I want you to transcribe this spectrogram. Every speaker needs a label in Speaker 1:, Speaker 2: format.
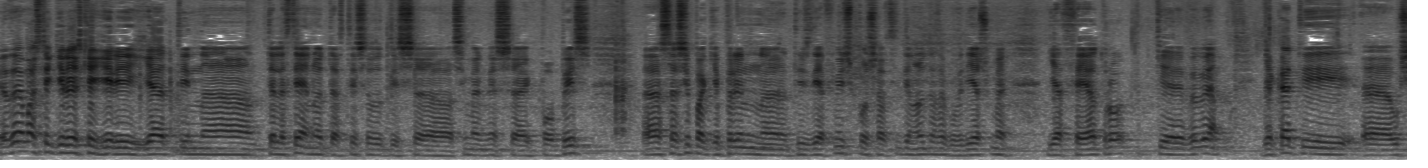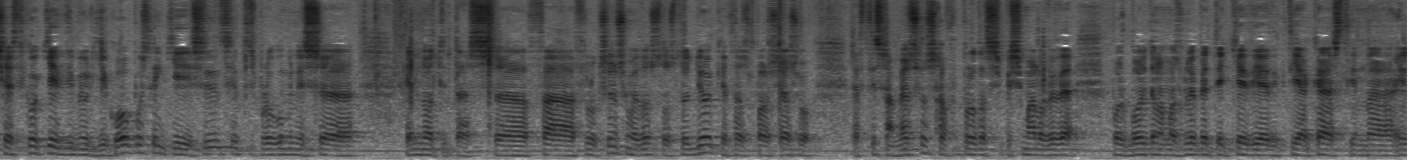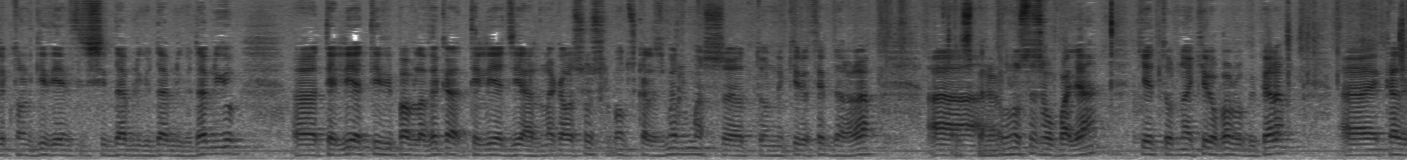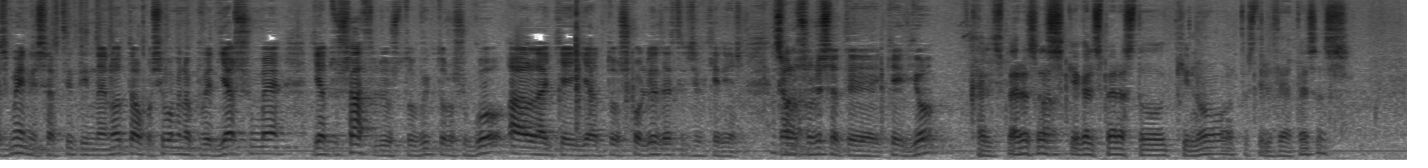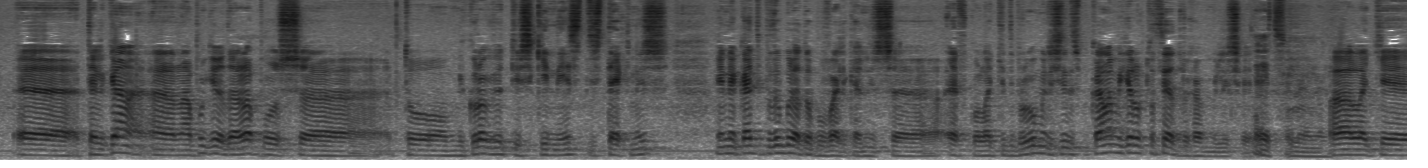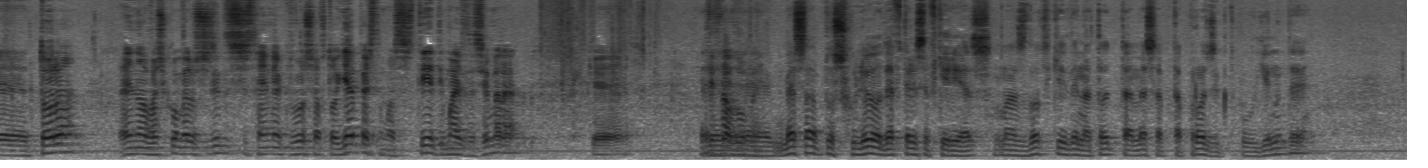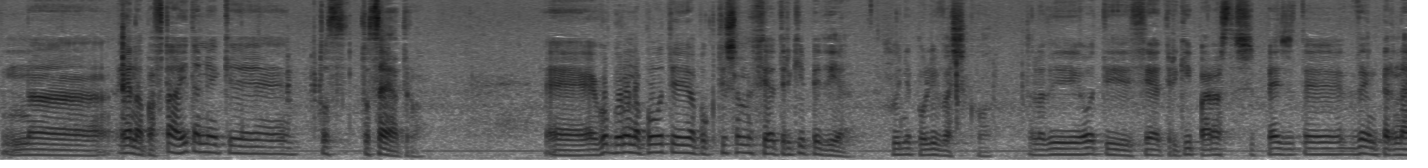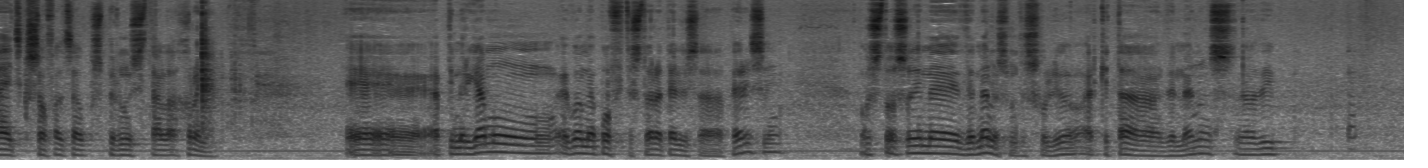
Speaker 1: Εδώ είμαστε κυρίες και κύριοι για την α, τελευταία ενότητα αυτής εδώ της α, σημερινής α, εκπομπής. Α, σας είπα και πριν α, τις διαφημίσεις πως αυτή την ενότητα θα κουβεντιάσουμε για θέατρο και βέβαια για κάτι α, ουσιαστικό και δημιουργικό όπως ήταν και η συζήτηση της προηγούμενης α, ενότητας. Α, Θα φιλοξενήσουμε εδώ στο στούντιο και θα σας παρουσιάσω ευθύς αμέσως, αφού πρώτα σας επισημάνω βέβαια πως μπορείτε να μας βλέπετε και διαδικτυακά στην α, ηλεκτρονική διεύθυνση www.tvpavla10.gr. Να καλωσορίσω λοιπόν τους καλεσμένους μας, α, τον κύριο Θέμη Ταραρά, γνωστός από παλιά, και τον α, κύριο Παύλο Πιπέρα, ε, καλεσμένοι σε αυτή την ενότητα, όπως είπαμε, να κουβεντιάσουμε για τους άθλιους του Βίκτορο Σουγκό, αλλά και για το σχολείο δεύτερης ευκαιρίας. Καλώς ορίσατε και οι δυο.
Speaker 2: Καλησπέρα σας και καλησπέρα στο κοινό, τους τηλεθεατές σας.
Speaker 1: Ε, τελικά, ε, να πω κύριε Ταρά πως ε, το μικρόβιο της σκηνής, της τέχνης, είναι κάτι που δεν μπορεί να το αποβάλει κανείς ε, εύκολα. Και την προηγούμενη συζήτηση που κάναμε γύρω από το θέατρο είχαμε μιλήσει.
Speaker 2: Έτσι, ναι, ναι.
Speaker 1: Αλλά και τώρα ένα βασικό μέρος της συζήτησης θα είναι ακριβώς αυτό. Για πέστε μας, τι ετοιμάζετε σήμερα και τι θα δούμε.
Speaker 2: Ε, μέσα από το Σχολείο Δεύτερης Ευκαιρίας μας δόθηκε η δυνατότητα μέσα από τα project που γίνονται να... ένα από αυτά ήταν και το, το θέατρο. Ε, εγώ μπορώ να πω ότι αποκτήσαμε θεατρική παιδεία, που είναι πολύ βασικό. Δηλαδή, ό,τι θεατρική παράσταση παίζεται δεν περνάει έτσι ξόφαλτσα όπως περνούσε τα άλλα χρόνια. Ε, από τη μεριά μου, εγώ είμαι απόφυτος τώρα, τέλειωσα πέρυσι. Ωστόσο, είμαι δεμένος με το σχολείο, αρκετά δεμένος. Δηλαδή,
